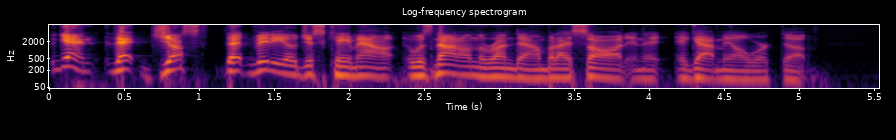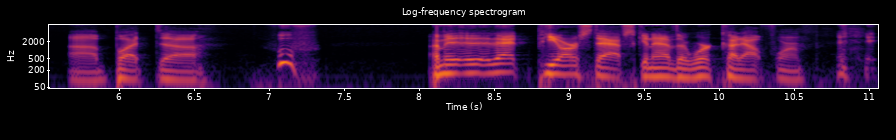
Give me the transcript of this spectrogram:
again, that just that video just came out. It was not on the rundown, but I saw it and it, it got me all worked up. Uh, but uh, whew, I mean, uh, that PR staff's gonna have their work cut out for him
